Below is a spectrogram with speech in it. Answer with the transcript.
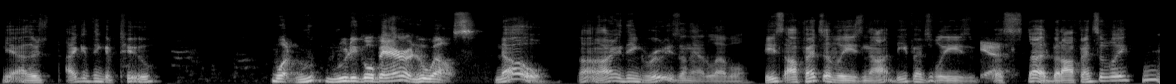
Yeah, there's. I can think of two. What? Rudy Gobert and who else? No, no, I don't think Rudy's on that level. He's offensively, he's not. Defensively, he's Yeah. a stud, but offensively, hmm.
